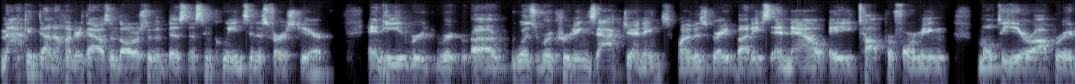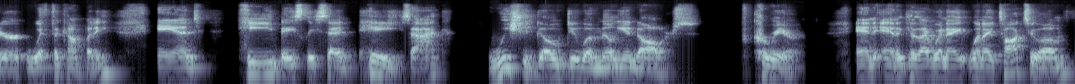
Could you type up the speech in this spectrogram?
Mac had done $100,000 worth of business in Queens in his first year. And he re, re, uh, was recruiting Zach Jennings, one of his great buddies, and now a top performing multi year operator with the company. And he basically said, Hey, Zach, we should go do a million dollars career. And and because I when I when I talked to him,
